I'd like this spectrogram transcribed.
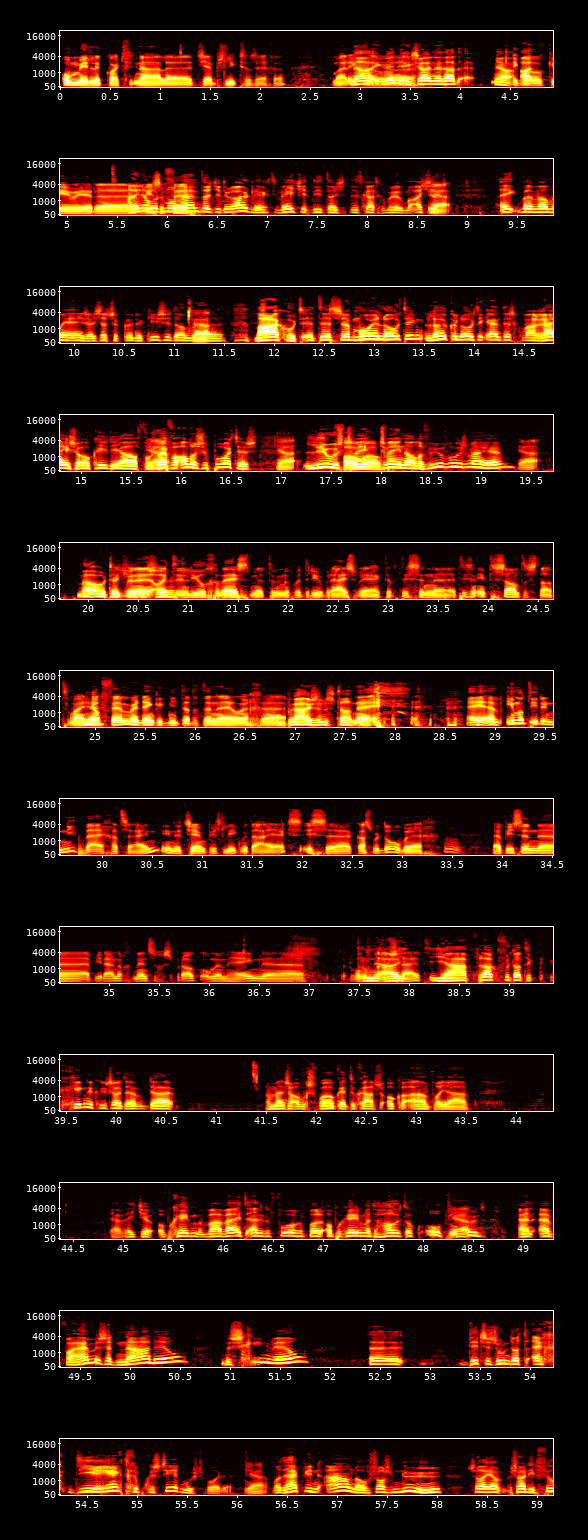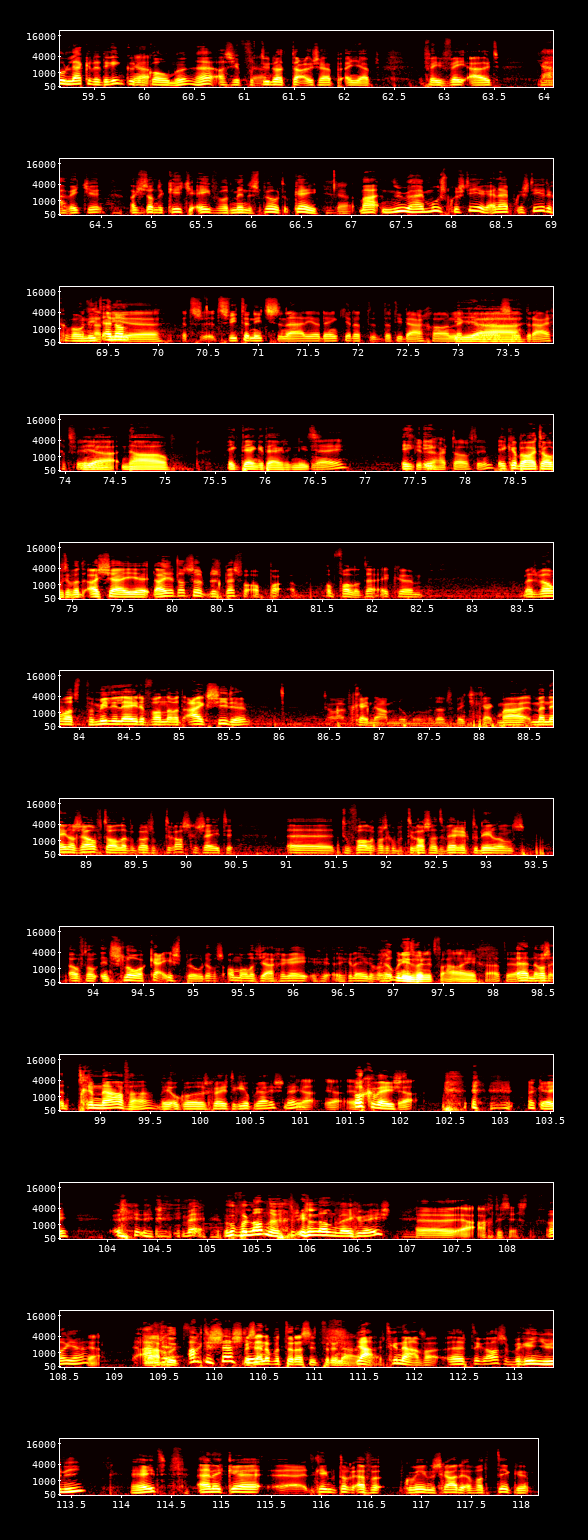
onmiddellijk kwartfinale Champions League zou zeggen. Maar ik nou, wil, ik weet niet. Ik zou inderdaad... eh, Ja, ik ah, wil een keer weer, eh alleen weer op het ver. moment dat je eruit ligt, weet je het niet dat je, dit gaat gebeuren. Maar als je Ja. dat- ik ben wel mee eens. Als je dat zou kunnen kiezen, dan... Ja. eh, maar goed, het is een mooie loting. Leuke loting. En het is qua reizen ook ideaal. Volgens Ja. mij voor alle supporters. Ja, Leeuw is FOMO. 2,5 uur volgens mij, hè? ja. Mijn Ik autootje. ben eh, dus, ooit eh, in Lille geweest met, toen ik nog met drie op reis werkte. Het is een, eh, het is een interessante stad. Maar in Ja? november denk ik niet dat het een heel erg... eh, een bruisende stad. nee. is. hey, iemand die er niet bij gaat zijn in de Champions League met Ajax is eh, Casper Dolberg. Hmm. Heb, je zijn, eh, heb je daar nog mensen gesproken om hem heen eh, rond het Nou, afscheid? Ja, vlak voordat ik ging naar Curaçao, heb ik daar met mensen over gesproken. En toen gaven ze ook al aan van ja... Ja, weet je, op een gegeven moment, waar wij het eigenlijk de vorige, op een gegeven moment houdt het ook op. Je Ja. kunt, en, en voor hem is het nadeel misschien wel eh, dit seizoen dat echt direct gepresteerd moest worden. Ja, Want heb je een aanloop zoals nu, zou, je, zou die veel lekkerder erin kunnen Ja. komen. Hè? Als je Fortuna thuis hebt en je hebt VV uit. Ja, weet je, als je dan een keertje even wat minder speelt, oké. Ja. Maar nu, hij moest presteren en hij presteerde gewoon niet. En dan, die, eh, het, het Svitanic scenario, denk je? Dat, dat hij daar gewoon lekker Ja. zijn draai gaat vinden? ja, nou, ik denk het eigenlijk niet. Nee? ik, Heb je er hard hoofd in? ik heb een hard hoofd. in, Want als jij, eh, nou ja, dat is dus best wel opvallend. Hè? Ik, ehm, met wel wat familieleden van wat Ajaxide. Ik zou even geen namen noemen, want dat is een beetje gek. Maar met Nederlands elftal heb ik wel eens op het terras gezeten. Eh, toevallig was ik op het terras aan het werk toen Nederlands elftal in Slowakije speelde. Dat was anderhalf jaar geleden. Was Heel benieuwd waar dit verhaal heen gaat. Ja, En dat was een Trnava. Ben je ook wel eens geweest? Drie op reis? Nee? ja, ja. ja. Ook geweest? Ja. Oké. Hoeveel landen, verschillende landen ben je geweest? Eh, ja, 68. Oh ja? Ja. Maar goed, 68? We zijn op het terras in Trinidad. Ja, het Genava. Eh terras, begin juni heet. En ik ging toch even proberen in de schaduw even wat te tikken.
